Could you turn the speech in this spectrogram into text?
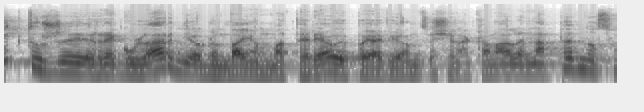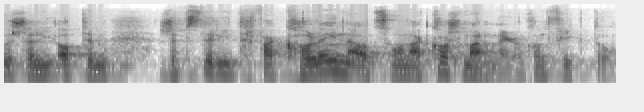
Ci, którzy regularnie oglądają materiały pojawiające się na kanale, na pewno słyszeli o tym, że w Syrii trwa kolejna odsłona koszmarnego konfliktu.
